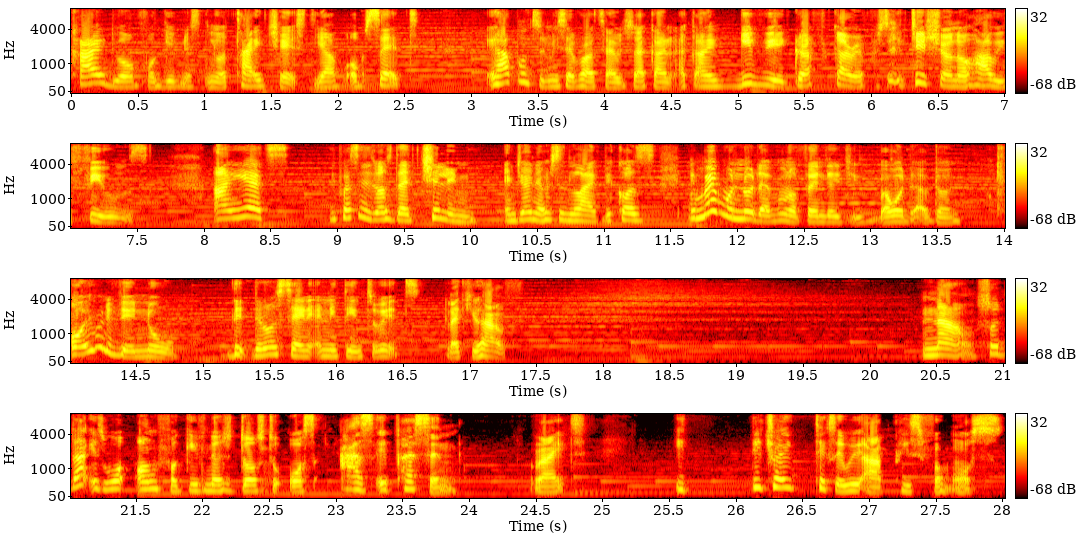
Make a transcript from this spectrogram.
carried your unforgiveness in your tight chest, you have upset. It happened to me several times, so I can I can give you a graphical representation of how it feels. And yet the person is just there chilling, enjoying their person's life because they may even know they've offended you by what they have done. Or even if they know, they, they don't say anything to it, like you have. Now, so that is what unforgiveness does to us as a person, right? Literally takes away our peace from us.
